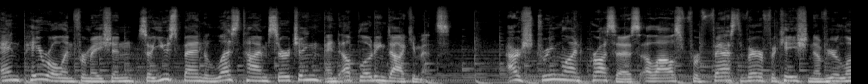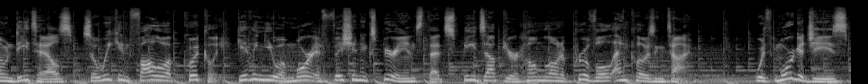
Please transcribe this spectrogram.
and payroll information so you spend less time searching and uploading documents. Our streamlined process allows for fast verification of your loan details so we can follow up quickly, giving you a more efficient experience that speeds up your home loan approval and closing time. With MortgagEase,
